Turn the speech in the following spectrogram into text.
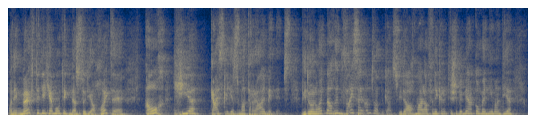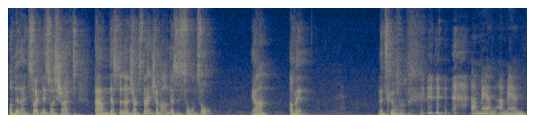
Und ich möchte dich ermutigen, dass du dir heute auch hier geistliches Material mitnimmst. Wie du Leuten auch in Weisheit antworten kannst. Wie du auch mal auf eine kritische Bemerkung, wenn jemand dir unter dein Zeugnis was schreibt, ähm, dass du dann schreibst, nein, schau mal an, das ist so und so. Ja? Amen. Let's go. Amen, Amen.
